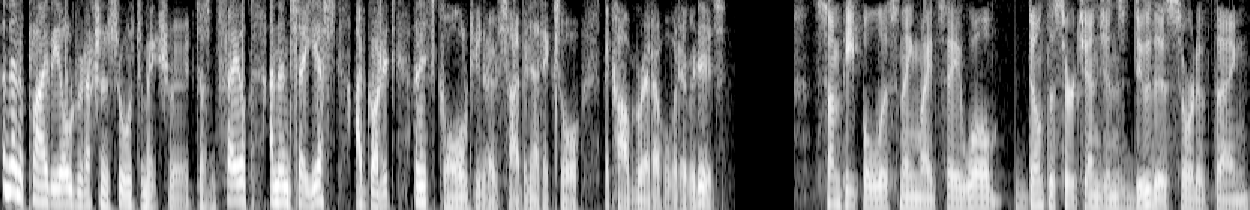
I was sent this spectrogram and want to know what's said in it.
and then apply the old reductionist rules to make sure it doesn't fail, and then say, yes, I've got it, and it's called, you know, cybernetics or the carburetor or whatever it is. Some people listening might say, well, don't the search engines do this sort of thing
